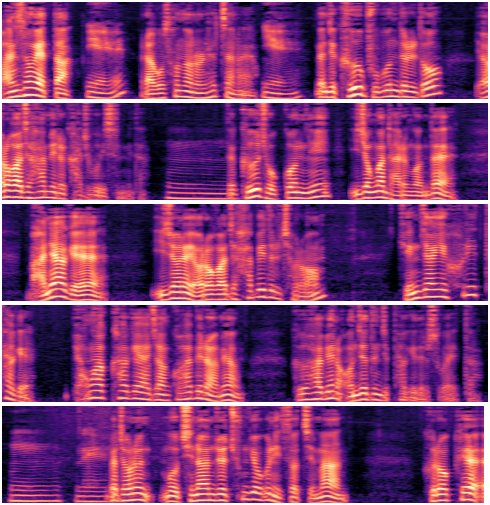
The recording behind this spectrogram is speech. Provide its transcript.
완성했다라고 예. 선언을 했잖아요. 예. 그러니까 이제 그 부분들도 여러 가지 함의를 가지고 있습니다. 음. 그 조건이 이전과는 다른 건데 만약에 이전에 여러 가지 합의들처럼 굉장히 흐릿하게 명확하게 하지 않고 합의를 하면 그 합의는 언제든지 파기될 수가 있다. 음. 네. 그러니까 저는 뭐 지난주에 충격은 있었지만 그렇게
